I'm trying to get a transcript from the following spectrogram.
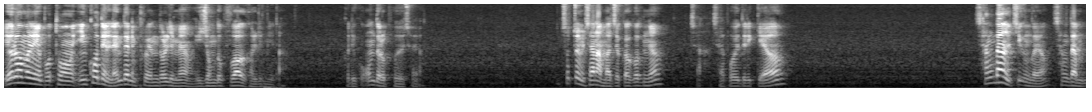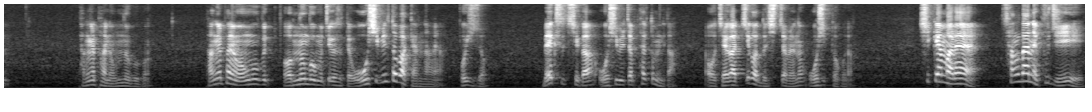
여러분이 보통 인코딩 렌더링 프로그램 돌리면 이 정도 부하가 걸립니다. 그리고 온도를 보여줘요. 초점이 잘 안 맞을 거거든요. 자, 잘 보여드릴게요. 상단을 찍은 거예요. 상단 방열판이 없는 부분. 방열판이 없는 부분 찍었을 때 51도밖에 안 나와요. 보이시죠? 맥스치가 51.8도입니다. 어, 제가 찍었던 시점에는 50도고요. 쉽게 말해 상단에 굳이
